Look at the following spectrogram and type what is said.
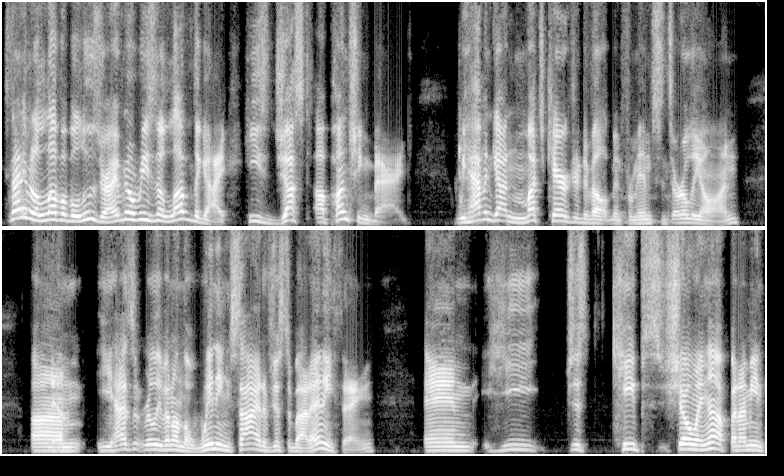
He's not even a lovable loser. I have no reason to love the guy. He's just a punching bag. We haven't gotten much character development from him since early on. Um, yeah. He hasn't really been on the winning side of just about anything, and he just keeps showing up. And I mean,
